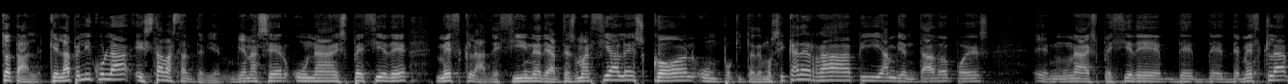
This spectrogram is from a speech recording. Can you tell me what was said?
Total, que la película está bastante bien. Viene a ser una especie de mezcla de cine, de artes marciales, con un poquito de música de rap y ambientado, pues, en una especie de, de- de- de mezcla,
